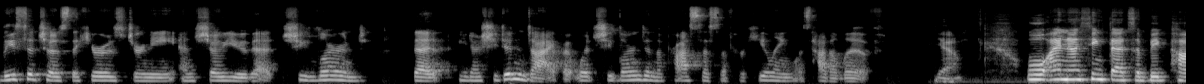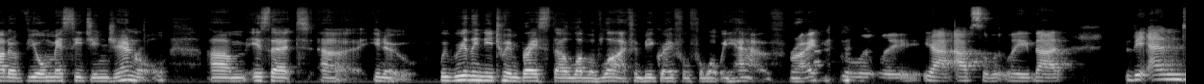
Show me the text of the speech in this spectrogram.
lisa chose the hero's journey and show you that she learned that you know she didn't die but what she learned in the process of her healing was how to live yeah. Well, and I think that's a big part of your message in general um, is that, uh, you know, we really need to embrace the love of life and be grateful for what we have, right? Absolutely. Yeah, absolutely. That the end,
